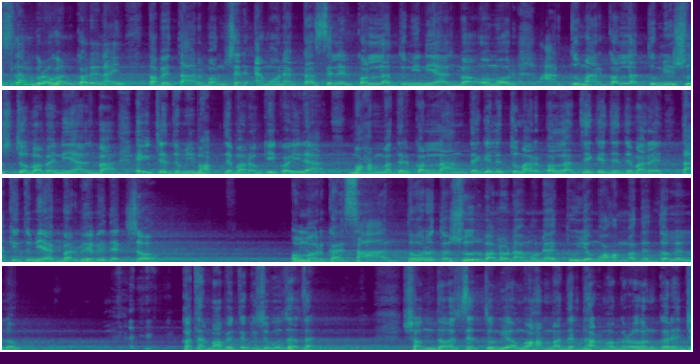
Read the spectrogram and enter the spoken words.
ইসলাম গ্রহণ করে নাই, তবে তার বংশের এমন একটা ছেলের কল্লা তুমি নিয়ে আসবা, ওমর, আর তোমার কল্লা তুমি সুস্থভাবে নিয়ে আসবা, এইটা তুমি ভাবতে পারো কি কইরা? মোহাম্মদের কল্লা আনতে গেলে তোমার কল্লা থেকে যেতে পারে তাকে তুমি একবার ভেবে দেখছ? ওমর কয় সাদ তোর তো সুর ভালো না মনে হয় তুইও মোহাম্মদের দলের লোক। কথার ভাবে তো কিছু বোঝা যায়। সন্দেহ আছে, তুমিও মোহাম্মদের ধর্ম গ্রহণ করেছ।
